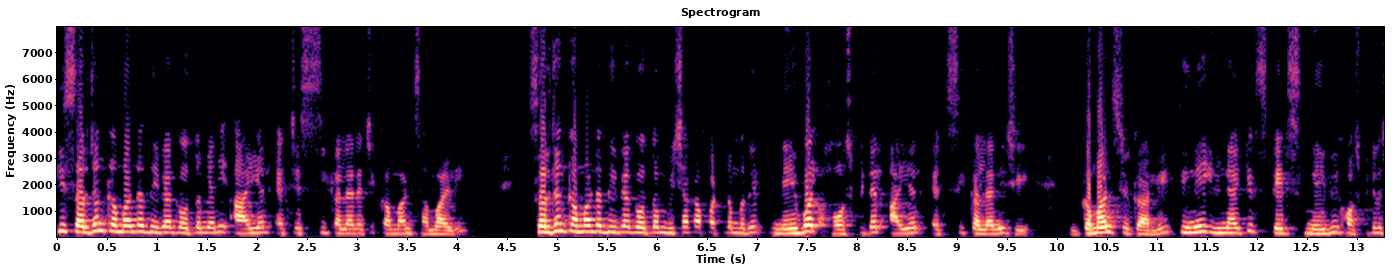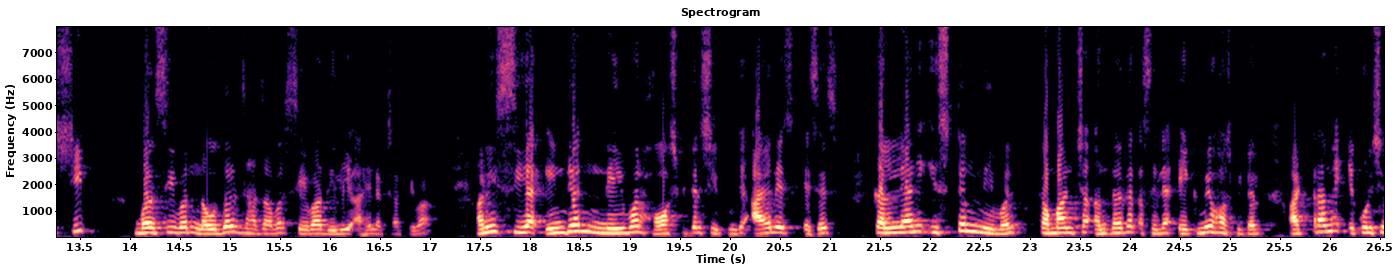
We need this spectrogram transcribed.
की सर्जन कमांडर दिव्या गौतम यांनी I N H S C कल्याणाची कमांड सांभाळली. सर्जन कमांडर दिव्या गौतम विशाखापट्टणम मधील naval hospital I N H C कल्याणीची कमांड स्वीकारली. तिने United States Navy hospital ship मर्सीवर नौदल जहाजावर सेवा दिली आहे लक्षात ठेवा. आणि सिया इंडियन नेव्हल हॉस्पिटलशिप म्हणजे I N S S S Kalyani eastern naval कमांडच्या अंतर्गत असलेल्या एकमेव हॉस्पिटल अठरा मे एकोणीसशे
